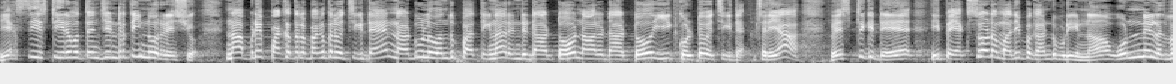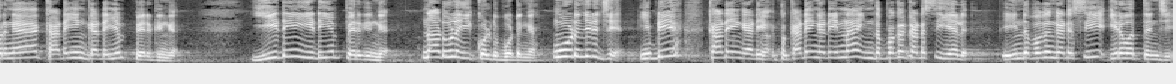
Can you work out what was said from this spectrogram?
எக்ஸ் இஸ்ட் இருபத்தஞ்சுன்றது இன்னொரு ரேஷியோ நான் அப்படியே பக்கத்தில் பக்கத்தில் வச்சுக்கிட்டேன். நடுவில் வந்து பார்த்தீங்கன்னா ரெண்டு டாட்டோ நாலு டாட்டோ ஈக்குவல்ட்டோ வச்சுக்கிட்டேன். சரியா? வச்சுக்கிட்டு இப்போ எக்ஸோட மதிப்பை கண்டுபிடிக்கணும்னா ஒன்றும் இல்லை. பாருங்க. கடையும் கடையும் பெருக்குங்க. இடையும் இடையும் பெருக்குங்க. நடுவில் ஈக்குவல் டு போட்டுங்க. முடிஞ்சிருச்சு இப்படி கடையும் கடையும். இப்போ கடையும் கடையும்னா இந்த பக்கம் கடைசி ஏழு. இந்த பக்கம் கடைசி இருபத்தஞ்சு.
